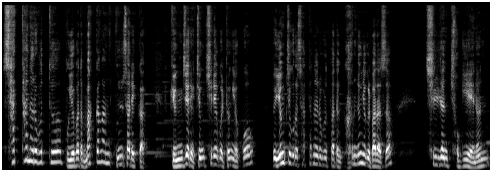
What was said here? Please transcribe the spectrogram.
사탄으로부터 부여받은 막강한 군사력과 경제력, 정치력을 등였고 또 영적으로 사탄으로부터 받은 큰 능력을 받아서 7년 초기에는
